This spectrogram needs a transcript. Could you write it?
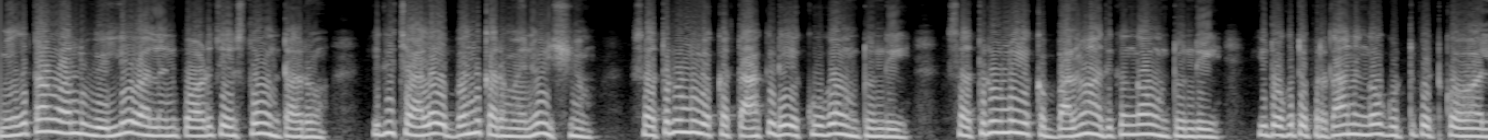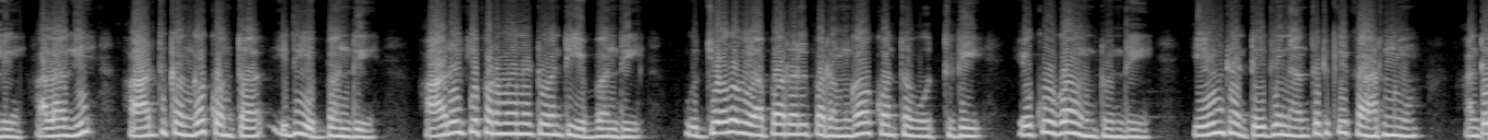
మిగతా వాళ్ళు వెళ్ళి వాళ్ళని పాడు చేస్తూ ఉంటారు. ఇది చాలా ఇబ్బందికరమైన విషయం. శత్రువుల యొక్క తాకిడి ఎక్కువగా ఉంటుంది. శత్రువుల యొక్క బలం అధికంగా ఉంటుంది. ఇదొకటి ప్రధానంగా గుర్తుపెట్టుకోవాలి. అలాగే ఆర్థికంగా కొంత ఇది ఇబ్బంది. ఆరోగ్యపరమైనటువంటి ఇబ్బంది. ఉద్యోగ వ్యాపారాల పరంగా కొంత ఒత్తిడి ఎక్కువగా ఉంటుంది. ఏమిటంటే దీని అంతటికీ కారణం అంటే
